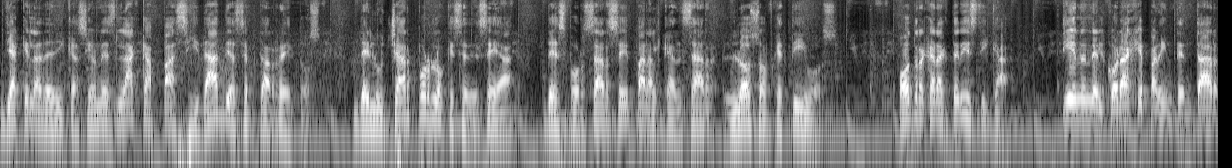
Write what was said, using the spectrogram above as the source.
ya que la dedicación es la capacidad de aceptar retos, de luchar por lo que se desea, de esforzarse para alcanzar los objetivos. Otra característica, tienen el coraje para intentar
